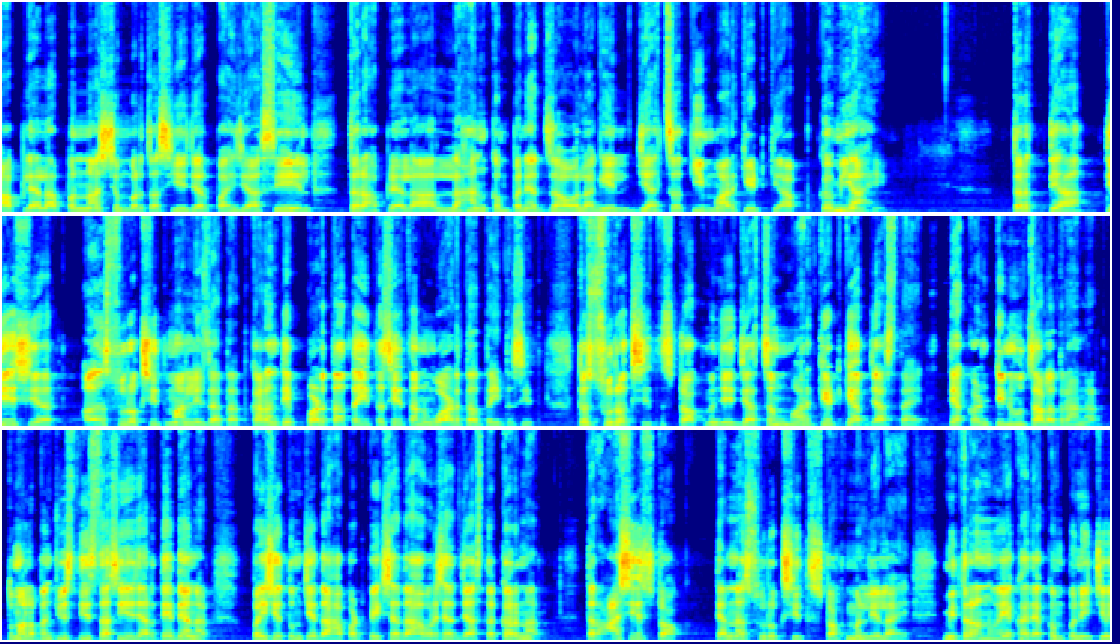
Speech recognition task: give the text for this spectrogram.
आपल्याला पन्नास शंभरचा सी एच आर पाहिजे असेल तर आपल्याला लहान कंपन्यात जावं लागेल ज्याचं की मार्केट कॅप कमी आहे. तर त्या ते शेअर असुरक्षित मानले जातात. कारण ते पडतातही तसेच आणि वाढतातही तसेच. तर सुरक्षित स्टॉक म्हणजे ज्याचं मार्केट कॅप जास्त आहे त्या कंटिन्यू चालत राहणार. तुम्हाला पंचवीस तीस तास हजार ते देणार. पैसे तुमचे दहा पटपेक्षा दहा वर्षात जास्त करणार. तर असे स्टॉक त्यांना सुरक्षित स्टॉक म्हणलेला आहे. मित्रांनो एखाद्या कंपनीचे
